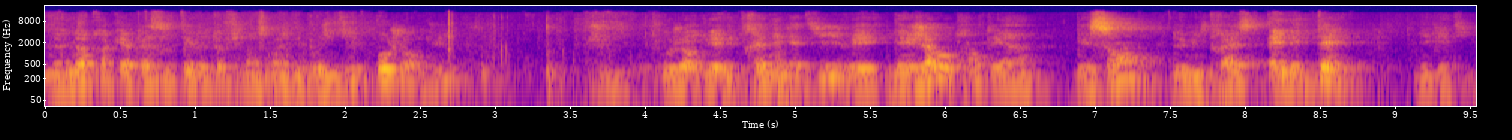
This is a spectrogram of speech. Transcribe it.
notre capacité d'autofinancement était positive. Aujourd'hui, aujourd'hui, elle est très négative et déjà au 31 décembre 2013, elle était négative.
